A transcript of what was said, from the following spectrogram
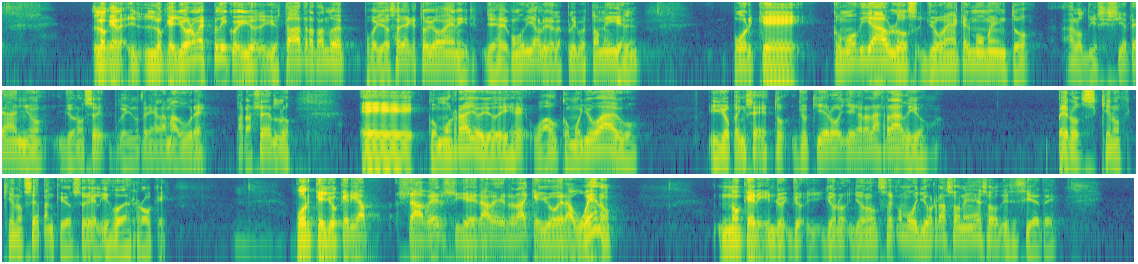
Lo que, lo que yo no me explico, y yo, yo estaba tratando de, porque yo sabía que esto iba a venir, y dije, ¿cómo diablo yo le explico esto a Miguel? Porque, ¿cómo diablos yo en aquel momento a los 17 años, yo no sé, porque yo no tenía la madurez para hacerlo, eh, ¿cómo rayo yo dije, wow, ¿cómo yo hago? Y yo pensé esto, yo quiero llegar a la radio, pero que no, que no sepan que yo soy el hijo de Roque. Porque yo quería saber si era verdad que yo era bueno. No quería, yo, yo, no, yo no sé cómo yo razoné eso a los 17.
